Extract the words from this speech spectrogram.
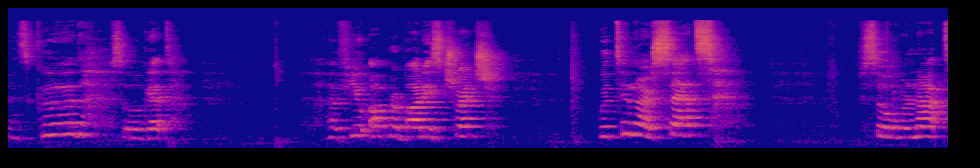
That's good. So we'll get a few upper body stretch within our sets so we're not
